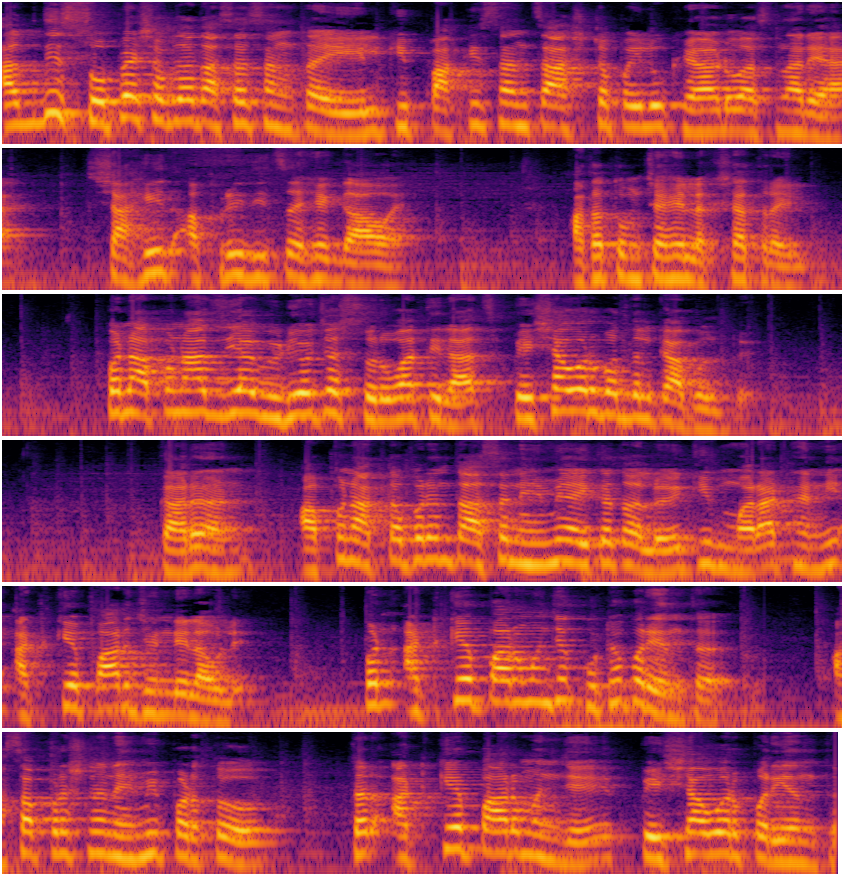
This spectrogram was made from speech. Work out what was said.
अगदी सोप्या शब्दात असं सांगता येईल की पाकिस्तानचा अष्टपैलू खेळाडू असणाऱ्या शाहिद आफ्रिदीचं हे गाव आहे. आता तुमच्या हे लक्षात राहील. पण आपण आज या व्हिडिओच्या सुरुवातीलाच पेशावर बद्दल का बोलतोय? कारण आपण आतापर्यंत असं नेहमी ऐकत आलोय की मराठ्यांनी अटके पार झेंडे लावले. पण अटके पार म्हणजे कुठंपर्यंत? असा प्रश्न नेहमी पडतो. तर अटके पार म्हणजे पेशावरपर्यंत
